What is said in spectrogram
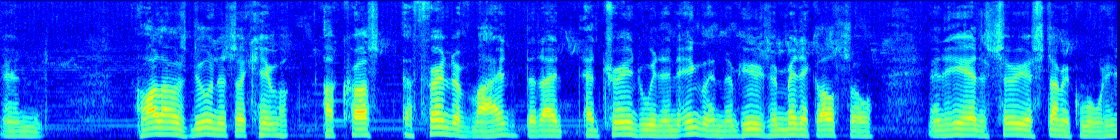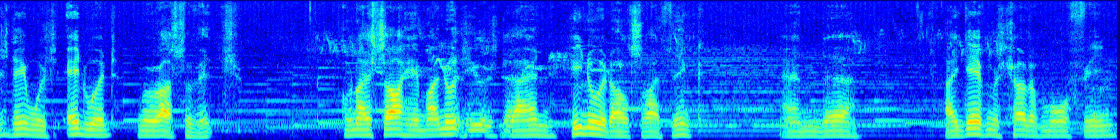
And while I was doing this, I came across a friend of mine that I had trained with in England. He was a medic also, and he had a serious stomach wound. His name was Edward Morozewicz. When I saw him, I knew that he was dying. He knew it also, I think. And uh, I gave him a shot of morphine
